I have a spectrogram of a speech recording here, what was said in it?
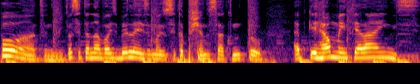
pô, Anthony, você tá na voz beleza, mas você tá puxando o saco, não tô. É porque realmente elas.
